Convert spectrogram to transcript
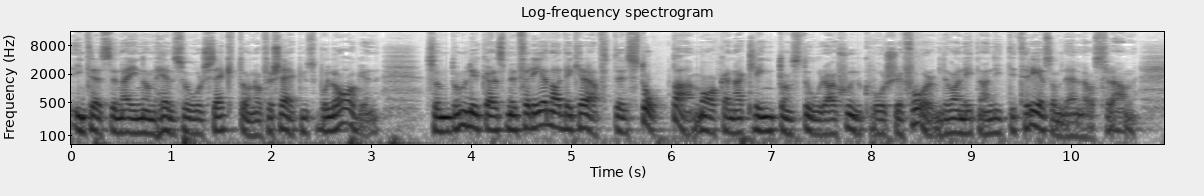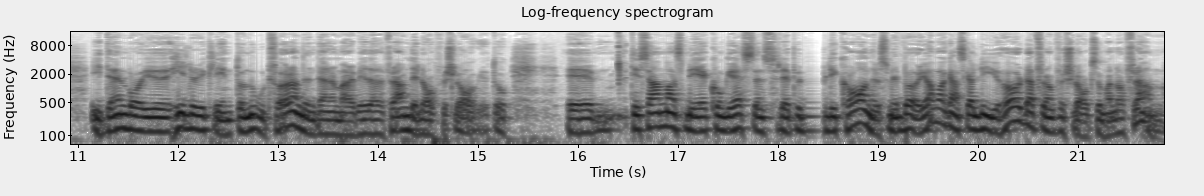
intressena inom hälsovårdssektorn och försäkringsbolagen, som de lyckades med förenade krafter stoppa makarna Clintons stora sjukvårdsreform. Det var 1993 som den lades fram. I den var ju Hillary Clinton ordföranden när de arbetade fram det lagförslaget. Och Eh, tillsammans med kongressens republikaner som i början var ganska lyhörda för de förslag som man la fram.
